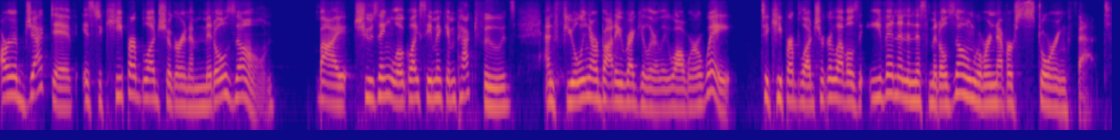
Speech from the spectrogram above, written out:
Our objective is to keep our blood sugar in a middle zone by choosing low glycemic impact foods and fueling our body regularly while we're awake to keep our blood sugar levels even and in this middle zone where we're never storing fat.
